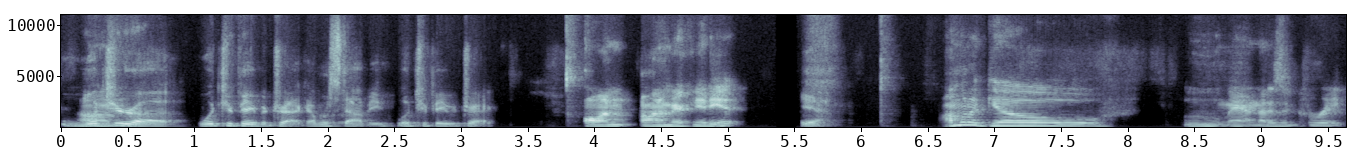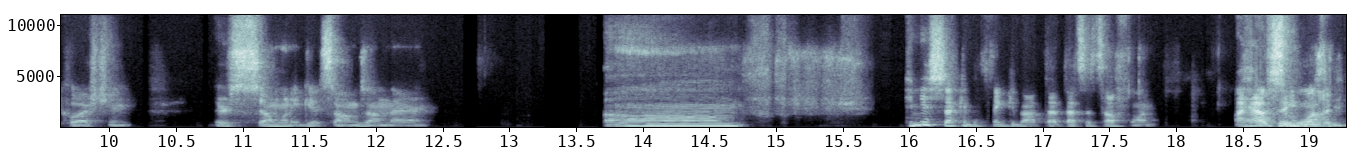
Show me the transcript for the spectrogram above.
What's um, your uh what's your favorite track? I'm gonna stop you. What's your favorite track? On on American Idiot? Yeah. I'm gonna go. Ooh, man, that is a great question. There's so many good songs on there. Um Give me a second to think about that. That's a tough one. I have some ones. That,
